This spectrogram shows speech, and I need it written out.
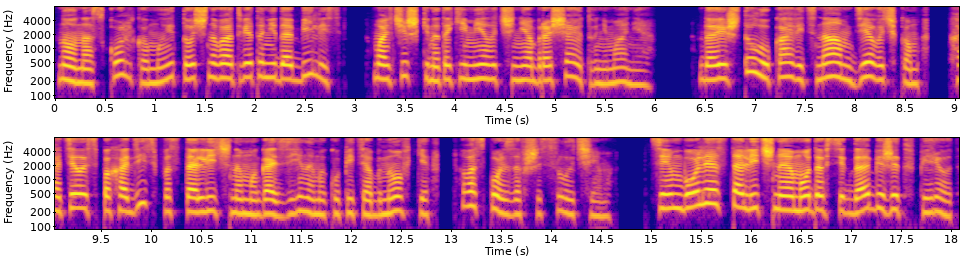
но насколько мы точного ответа не добились, мальчишки на такие мелочи не обращают внимания. Да и что лукавить нам, девочкам, хотелось походить по столичным магазинам и купить обновки, воспользовавшись случаем. Тем более столичная мода всегда бежит вперед,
